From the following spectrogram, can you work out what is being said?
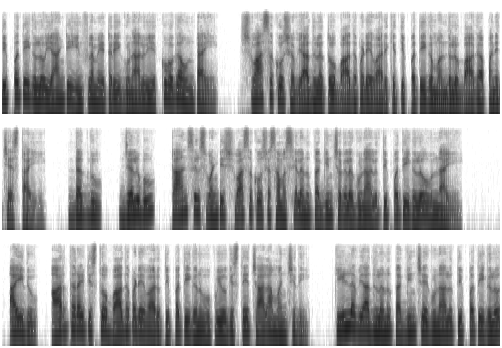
తిప్పతీగలో యాంటీ ఇన్ఫ్లమేటరీ గుణాలు ఎక్కువగా ఉంటాయి. శ్వాసకోశ వ్యాధులతో బాధపడేవారికి తిప్పతీగ మందులు బాగా పనిచేస్తాయి. దగ్గు. జలుబు టాన్సిల్స్ వంటి శ్వాసకోశ సమస్యలను తగ్గించగల గుణాలు తిప్పతీగలో ఉన్నాయి. ఐదు. ఆర్థరైటిస్తో బాధపడేవారు తిప్పతీగను ఉపయోగిస్తే చాలా మంచిది. కీళ్ళ వ్యాధులను తగ్గించే గుణాలు తిప్పతీగలో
